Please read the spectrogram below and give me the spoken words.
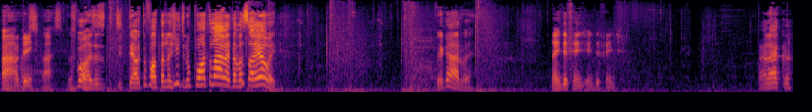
Ah, Matei. mas... Ah, porra, às vezes te- te- tô faltando gente no ponto lá, velho. Tava só eu, velho. Pegaram, velho. A gente defende, a gente defende. Caraca.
